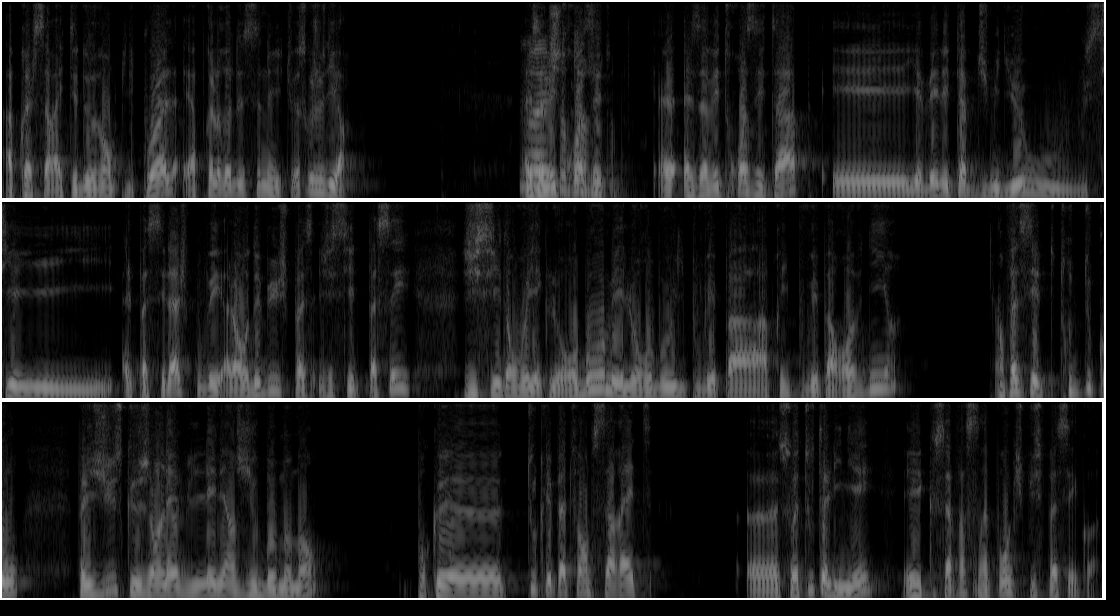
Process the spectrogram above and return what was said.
Après elle s'arrêtait devant pile poil et après elle redescendait. Tu vois ce que je veux dire? Elles, avaient trois elles avaient trois étapes et il y avait l'étape du milieu où si elles passaient là, je pouvais. Alors au début, j'essayais de passer, j'essayais d'envoyer avec le robot, mais le robot il pouvait pas. Après, il pouvait pas revenir. En fait, c'est le truc tout con. Il fallait juste que j'enlève l'énergie au bon moment pour que toutes les plateformes s'arrêtent, euh, soient toutes alignées et que ça fasse un pont que je puisse passer quoi.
